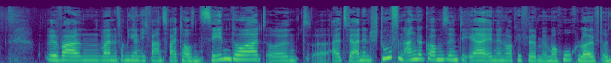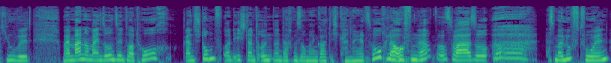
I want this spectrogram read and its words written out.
Wir waren, meine Familie und ich waren 2010 dort und äh, als wir an den Stufen angekommen sind, die er in den Rocky-Filmen immer hochläuft und jubelt, mein Mann und mein Sohn sind dort hoch, ganz stumpf und ich stand unten und dachte mir so, oh mein Gott, ich kann da jetzt hochlaufen. Ne? Das war so, oh, erstmal Luft holen.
